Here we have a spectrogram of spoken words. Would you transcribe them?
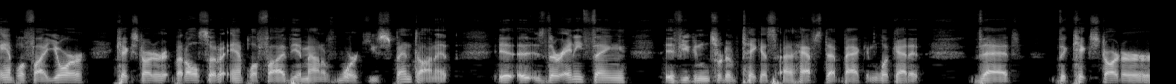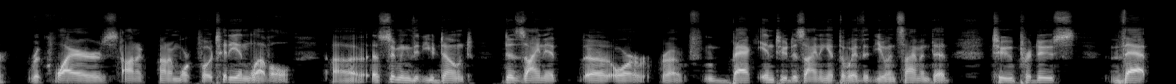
amplify your Kickstarter, but also to amplify the amount of work you spent on it. Is, there anything, if you can sort of take us a half step back and look at it, that the Kickstarter requires on a, on a more quotidian level, uh, assuming that you don't design it uh, or uh, back into designing it the way that you and Simon did to produce that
